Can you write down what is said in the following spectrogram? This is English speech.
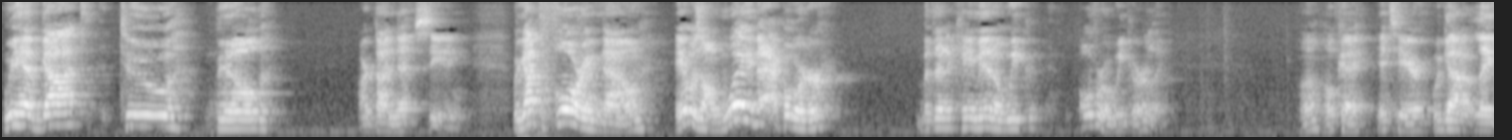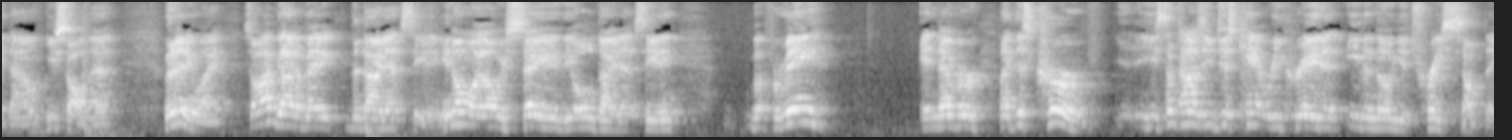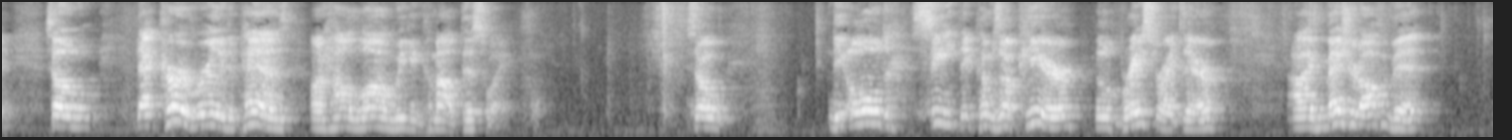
we have got to build our dinette seating. We got the flooring down. It was on way back order, but then it came in a week, over a week early. Well, okay, it's here. We got it laid down. You saw that. But anyway, so I've got to make the dinette seating. You know, I always say the old dinette seating, but for me, it never, like this curve, you sometimes you just can't recreate it even though you trace something. So that curve really depends on how long we can come out this way. So the old seat that comes up here, little brace right there, I measured off of it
